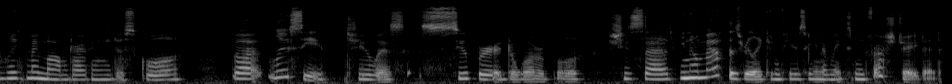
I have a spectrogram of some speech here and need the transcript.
I like my mom driving me to school. But Lucy, she was super adorable. She said, You know, math is really confusing and it makes me frustrated.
